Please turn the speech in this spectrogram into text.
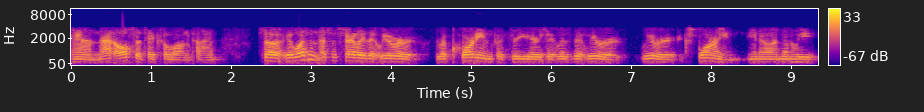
and that also takes a long time. So it wasn't necessarily that we were recording for three years; it was that we were we were exploring, you know, and then we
